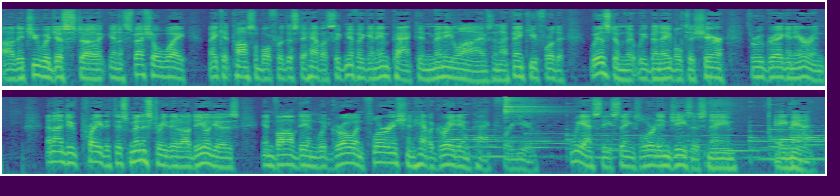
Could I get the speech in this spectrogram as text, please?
uh, that you would just, uh, in a special way, make it possible for this to have a significant impact in many lives. And I thank you for the wisdom that we've been able to share through Greg and Erin. And I do pray that this ministry that Audelia is involved in would grow and flourish and have a great impact for you. We ask these things, Lord, in Jesus' name. Amen.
